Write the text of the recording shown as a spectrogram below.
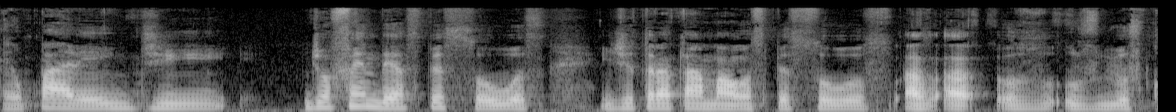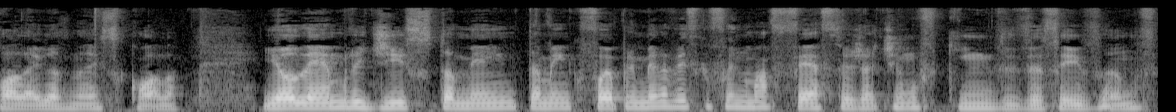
Eu parei de, de ofender as pessoas e de tratar mal as pessoas, as, as, os, os, meus colegas na escola. E eu lembro disso também, também que foi a primeira vez que eu fui numa festa, eu já tinha uns 15, 16 anos.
